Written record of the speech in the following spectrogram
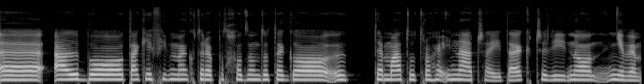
e, albo takie filmy, które podchodzą do tego tematu trochę inaczej, tak? Czyli, no nie wiem,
